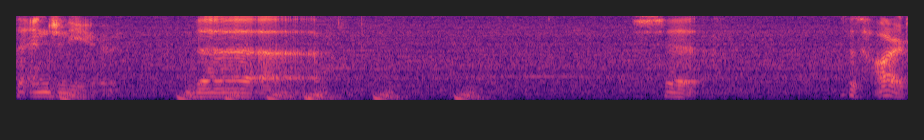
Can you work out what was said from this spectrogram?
The engineer. The. Uh, shit. This is hard.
